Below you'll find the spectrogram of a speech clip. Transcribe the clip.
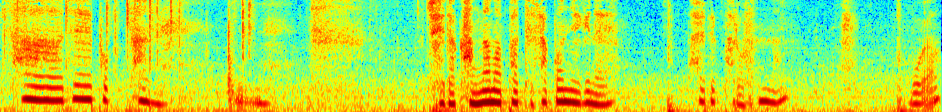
사제 폭탄 음. 죄다 강남 아파트 사건 얘기네 808호 훈남? 뭐야?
